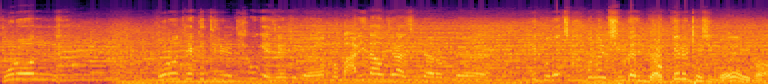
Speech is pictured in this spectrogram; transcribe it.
그런 그런 테크트리를 타고 계세요 지금. 뭐 말이 나오질 않습니다 여러분들. 이게 도대체 혼을 지금까지 몇 개를 캐신 거예요 이거?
